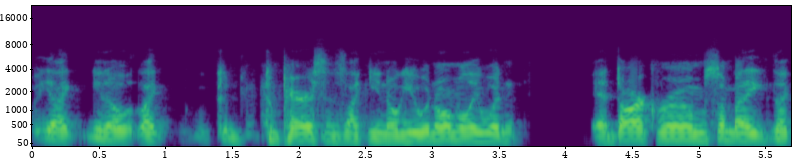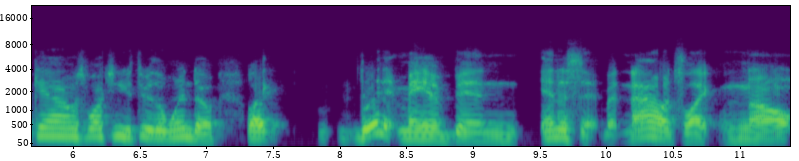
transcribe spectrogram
like you know like c- comparisons like you know you would normally wouldn't a dark room somebody like yeah i was watching you through the window. Like then it may have been innocent but now it's like no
